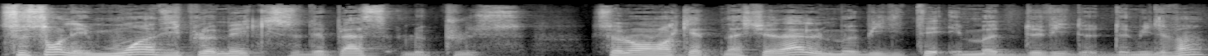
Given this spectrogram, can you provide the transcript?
Ce sont les moins diplômés qui se déplacent le plus. Selon l'enquête nationale Mobilité et mode de vie de 2020,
